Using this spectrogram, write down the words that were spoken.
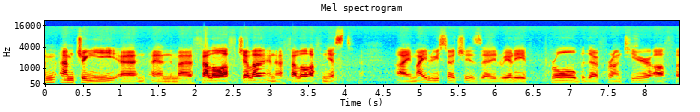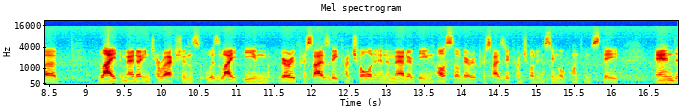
I'm, I'm Ye, and, and I'm a fellow of JILA and a fellow of NIST. I, my research is uh, really probe the frontier of uh, light-matter interactions with light being very precisely controlled and matter being also very precisely controlled in single quantum state and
